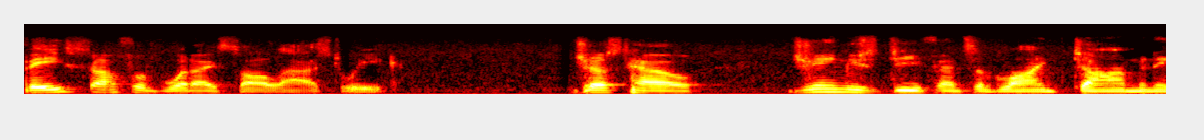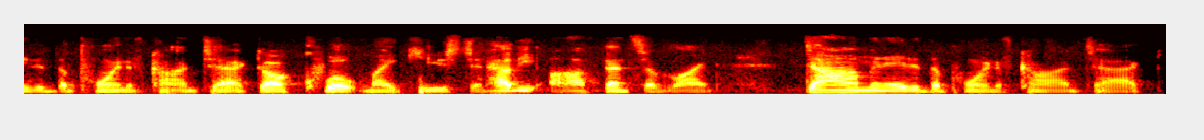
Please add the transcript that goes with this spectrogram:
based off of what I saw last week, just how JMU's defensive line dominated the point of contact. I'll quote Mike Houston, how the offensive line dominated the point of contact.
